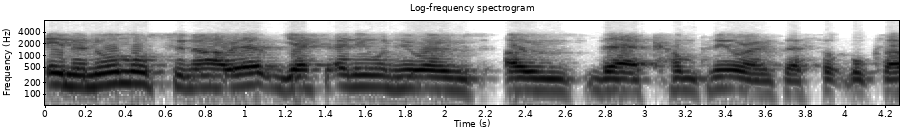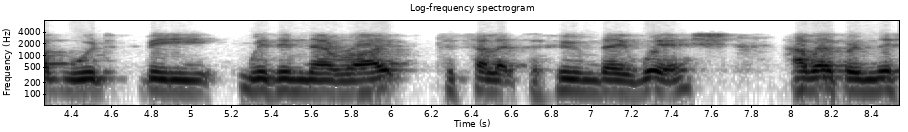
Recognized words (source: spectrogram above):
in a normal scenario, yes, anyone who owns owns their company or owns their football club would be within their right to sell it to whom they wish. However, in this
